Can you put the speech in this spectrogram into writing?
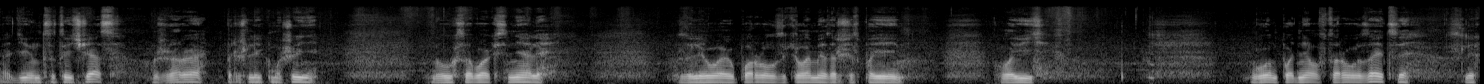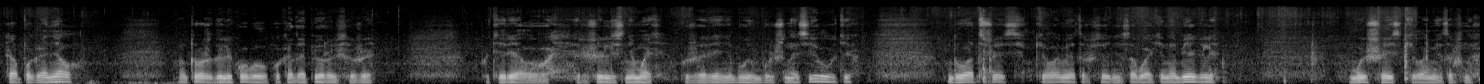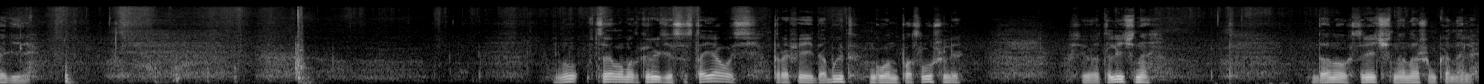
Одиннадцатый час, жара, пришли к машине. Двух собак сняли. Заливаю порол за километр, сейчас поедем ловить. Гон поднял второго зайца, слегка погонял. Но тоже далеко было, пока доперлись, уже потерял его. Решили снимать. По жаре не будем больше насиловать их. 26 километров сегодня собаки набегали. Мы 6 километров находили. Ну, в целом открытие состоялось, трофей добыт, гон послушали. Все отлично. До новых встреч на нашем канале.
